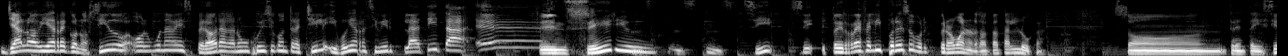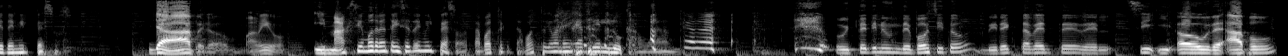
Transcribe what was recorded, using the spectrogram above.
ya lo había reconocido alguna vez, pero ahora ganó un juicio contra Chile y voy a recibir platita. ¡Eh! ¿En serio? Sí, sí, estoy re feliz por eso, porque- pero bueno, no son tantas lucas. Son 37 mil pesos. Ya, pero, amigo. Y máximo 37 mil pesos. Te apuesto, te apuesto que van a llegar 10 lucas, weón. Usted tiene un depósito directamente del CEO de Apple.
